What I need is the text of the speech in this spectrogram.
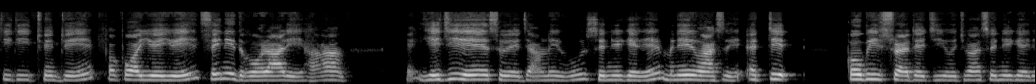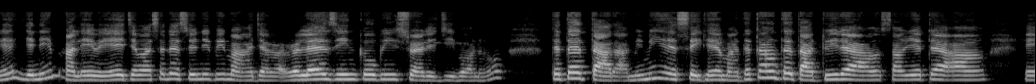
တီတီထွင်ထွင်ပေါ်ပေါ်ရွေရွေစိတ်နေသဘောထားတွေဟာအရေးကြီးတယ်ဆိုတဲ့အကြောင်းလေးကိုဆွေးနွေးခဲ့တယ်မနေ့ကဆိုရင် edit COVID strategy ကိုကျွန်မဆွေးနွေးခဲ့တယ်ယနေ့မှလည်းပဲကျွန်မဆက်လက်ဆွေးနွေးပြီးမှကျတော့ relaxing COVID strategy ပေါ့နော်တသက်တာတာမိမိရဲ့စိတ်ထဲမှာတတောင့်သက်တာတွေးတတ်အောင်ဆောင်ရွက်တတ်အောင်အဲ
